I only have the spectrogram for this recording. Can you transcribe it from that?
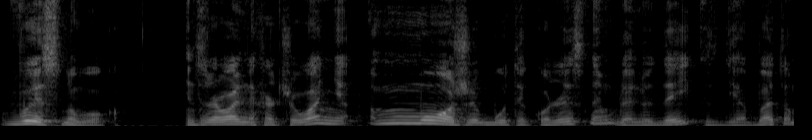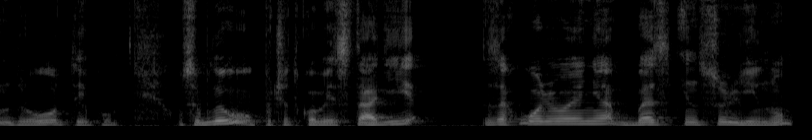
Висновок. Інтервальне харчування може бути корисним для людей з діабетом другого типу, особливо у початковій стадії захворювання без інсуліну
